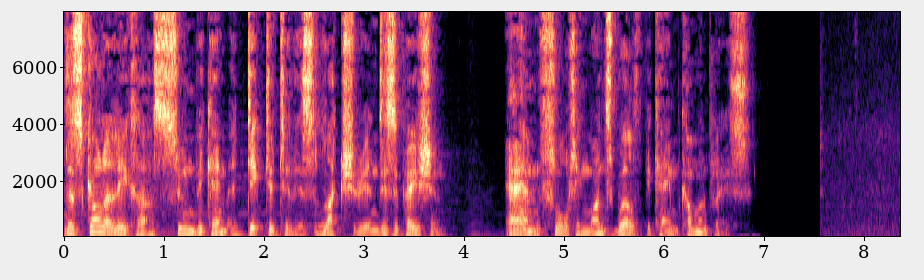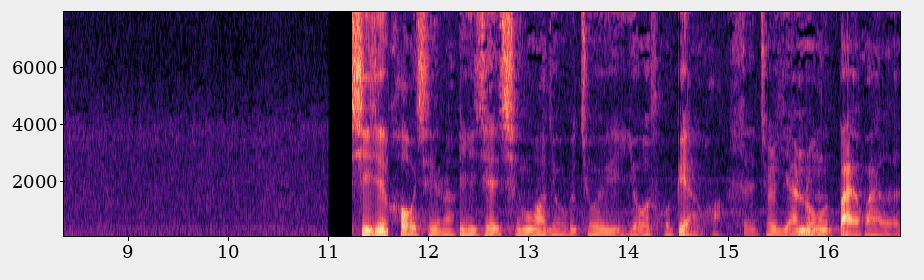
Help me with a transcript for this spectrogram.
The scholarly class soon became addicted to this luxury and dissipation, and flaunting one's wealth became commonplace. 西晋后期呢，一切情况就就有所变化，就是严重的败坏了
